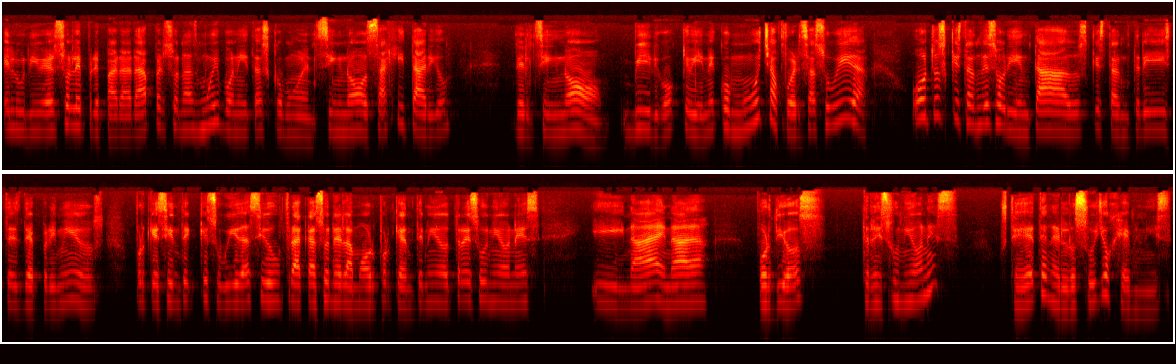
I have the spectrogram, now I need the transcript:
el universo le preparará personas muy bonitas como el signo Sagitario, del signo Virgo, que viene con mucha fuerza a su vida. Otros que están desorientados, que están tristes, deprimidos, porque sienten que su vida ha sido un fracaso en el amor, porque han tenido tres uniones y nada de nada. Por Dios, tres uniones. Usted debe tener lo suyo, Géminis.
